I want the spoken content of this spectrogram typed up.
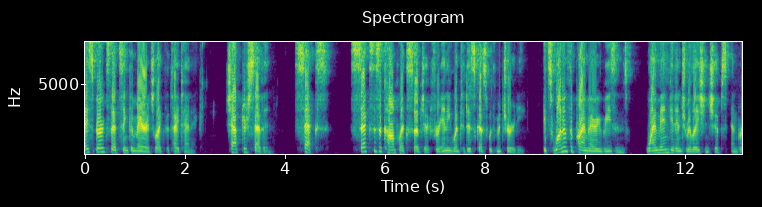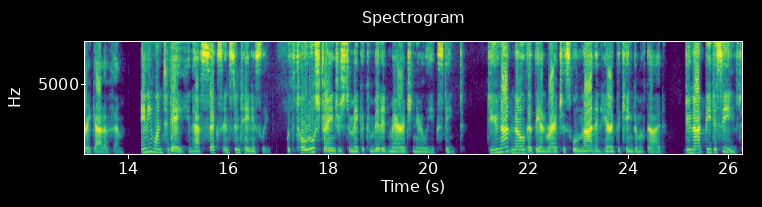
Icebergs that sink a marriage like the Titanic. Chapter 7 Sex. Sex is a complex subject for anyone to discuss with maturity. It's one of the primary reasons why men get into relationships and break out of them. Anyone today can have sex instantaneously with total strangers to make a committed marriage nearly extinct. Do you not know that the unrighteous will not inherit the kingdom of God? Do not be deceived.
